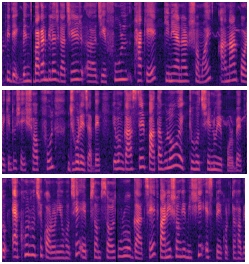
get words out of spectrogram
আপনি দেখবেন বাগান বিলাস গাছের যে ফুল থাকে কিনে আনার সময়, আনার পরে কিন্তু সেই সব ফুল ঝরে যাবে এবং গাছের পাতাগুলোও একটু হচ্ছে নুয়ে পড়বে। তো এখন হচ্ছে করণীয় হচ্ছে এপসম সল্ট পুরো গাছে পানির সঙ্গে মিশিয়ে স্প্রে করতে হবে।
